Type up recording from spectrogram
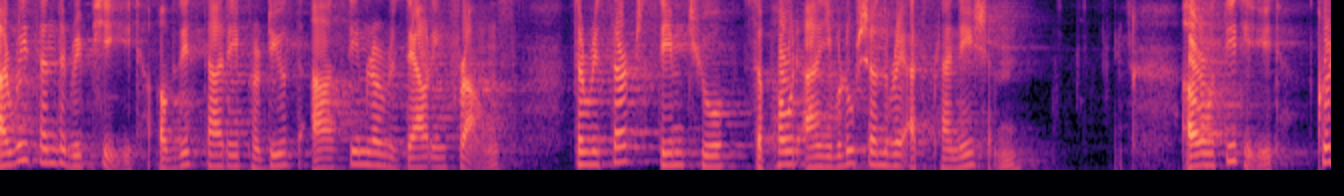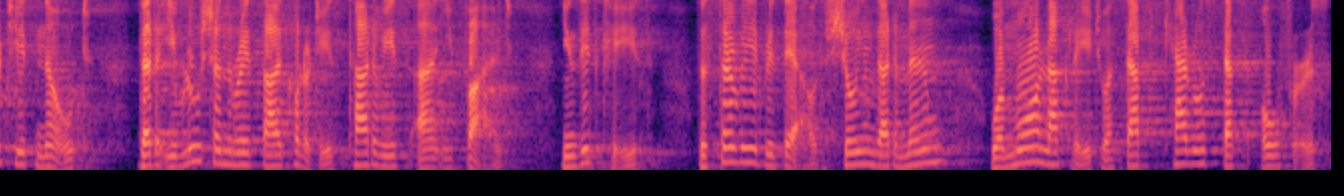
A recent repeat of this study produced a similar result in France. The research seemed to support an evolutionary explanation. Or did it? Critics note that evolutionary psychology started with an effect. In this case, the survey result showing that men were more likely to accept casual sex offers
